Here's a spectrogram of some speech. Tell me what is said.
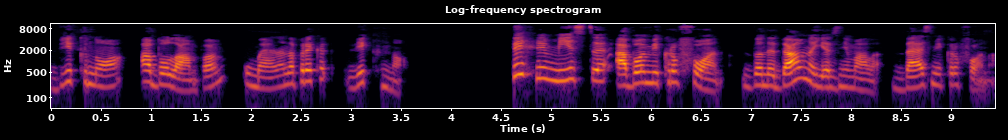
вікно або лампа. У мене, наприклад, вікно. Тихе місце або мікрофон. Донедавна я знімала без мікрофона.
